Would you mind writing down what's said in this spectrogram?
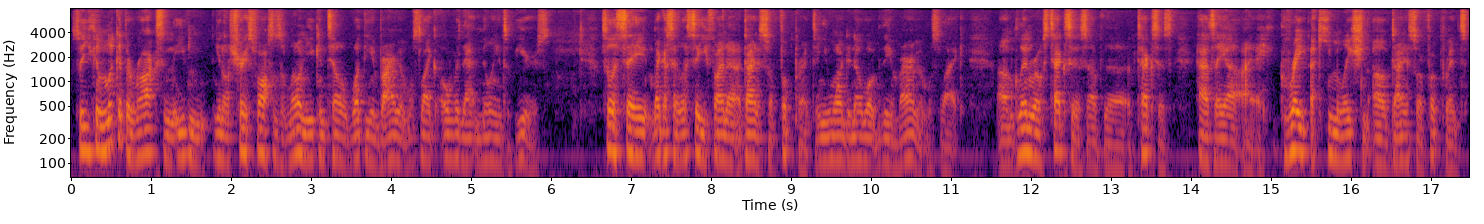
So you can look at the rocks and even you know trace fossils alone. You can tell what the environment was like over that millions of years. So let's say, like I said, let's say you find a, a dinosaur footprint and you wanted to know what the environment was like. Um, Glen Rose, Texas, of the of Texas, has a, a, a great accumulation of dinosaur footprints.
